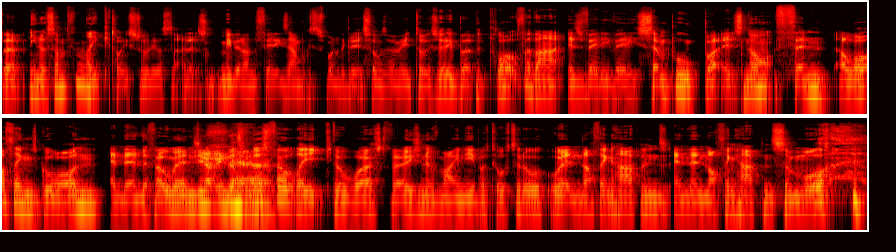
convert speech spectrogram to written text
But you know, something like Toy Story, that's that's maybe an unfair example because it's one of the greatest films ever made, Toy Story. But the plot for that is very, very simple, but it's not thin. A lot of things go on, and then the film ends. You know, what I mean, this, Yeah. this felt like the worst version of My Neighbor Totoro, where nothing happens and then nothing happens some more.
